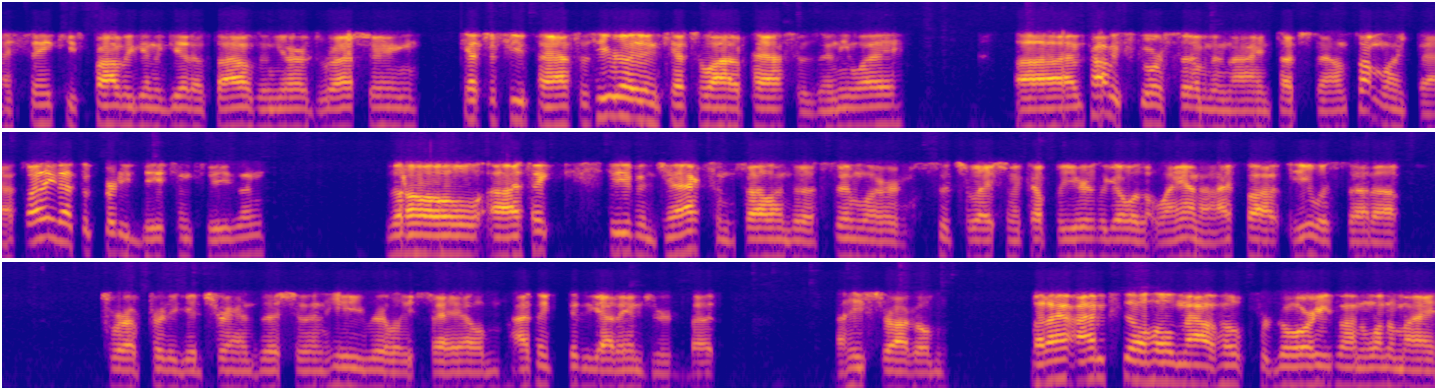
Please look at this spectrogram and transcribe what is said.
I think he's probably going to get a thousand yards rushing, catch a few passes. He really didn't catch a lot of passes anyway, uh, and probably score seven to nine touchdowns, something like that. So I think that's a pretty decent season. Though uh, I think Steven Jackson fell into a similar situation a couple of years ago with Atlanta. I thought he was set up for a pretty good transition, and he really failed. I think he got injured, but uh, he struggled. But I, I'm still holding out hope for Gore. He's on one of my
